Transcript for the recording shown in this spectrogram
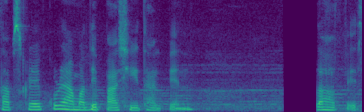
সাবস্ক্রাইব করে আমাদের পাশেই থাকবেন। আল্লাহ হাফেজ।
